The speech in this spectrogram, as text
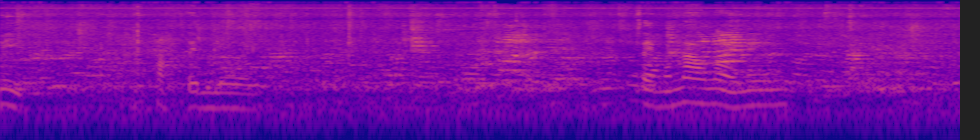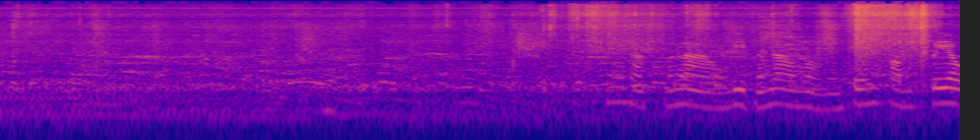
นี่ผักเต็มเลย ใส่มะนาวหน่อยนึงนี่ค่ะมะนาวบีบมะนาวหน่อยนึงเพิ่มความเปรี้ยว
